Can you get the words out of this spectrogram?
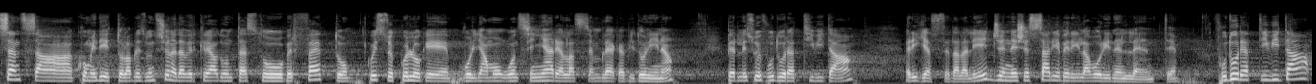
Senza, come detto, la presunzione di aver creato un testo perfetto, questo è quello che vogliamo consegnare all'Assemblea Capitolina per le sue future attività richieste dalla legge e necessarie per i lavori dell'ente. Future attività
